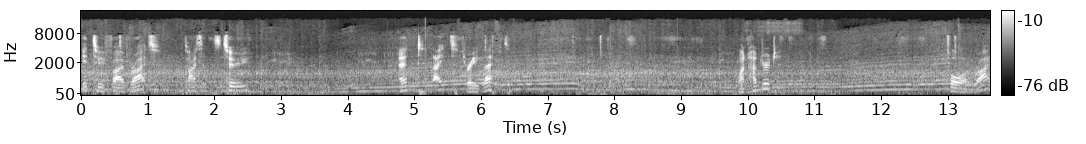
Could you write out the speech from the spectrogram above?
into five right, tightens two, and late, three left, 100, four right,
